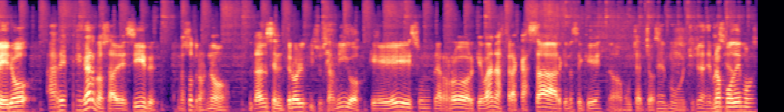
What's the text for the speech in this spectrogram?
Pero arriesgarnos a decir, nosotros no, Lance el troll y sus amigos que es un error, que van a fracasar, que no sé qué. No, muchachos. Es mucho, ya es No podemos,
